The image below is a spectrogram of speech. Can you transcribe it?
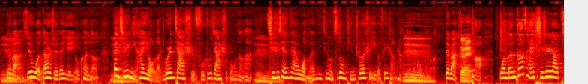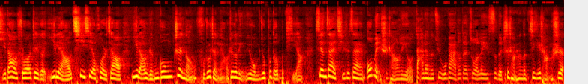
嗯对吧？所以我倒是觉得也有可能。但其实你看，有了无人驾驶辅助驾驶功能啊，嗯其实现在我们已经有自动停车是一个非常常见的功能了，对吧？对好。我们刚才其实要提到说，这个医疗器械或者叫医疗人工智能辅助诊疗这个领域，我们就不得不提啊。现在其实，在欧美市场里有大量的巨无霸都在做类似的市场上的积极尝试，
